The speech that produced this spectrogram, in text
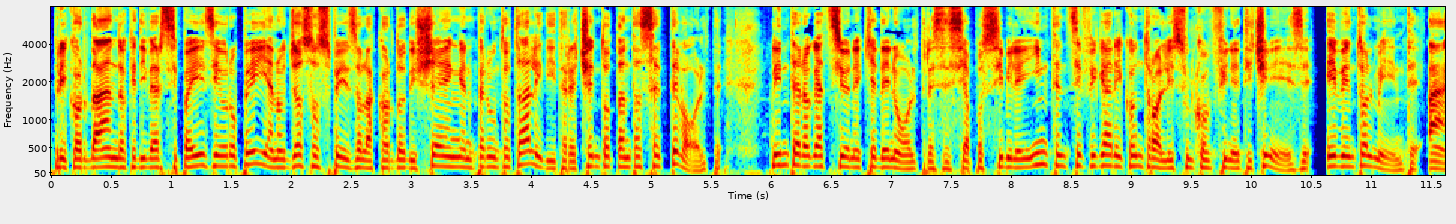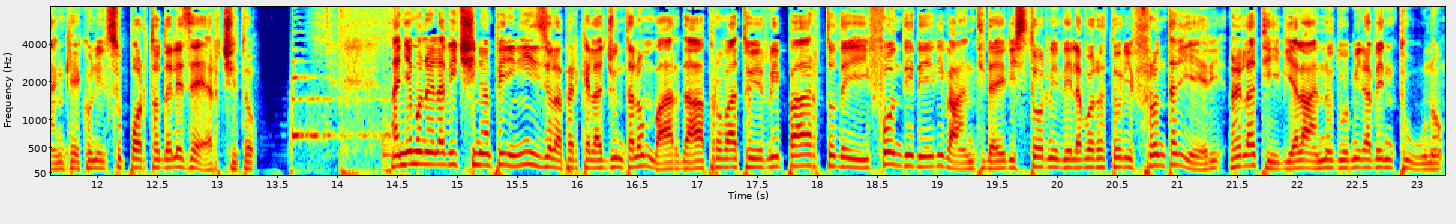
Ricordando che diversi paesi europei hanno già sospeso l'accordo di Schengen per un totale di 387 volte, l'interrogazione chiede inoltre se sia possibile intensificare i controlli sul confine ticinese, eventualmente anche con il supporto dell'esercito. Andiamo nella vicina penisola perché la giunta lombarda ha approvato il riparto dei fondi derivanti dai ristorni dei lavoratori frontalieri relativi all'anno 2021.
